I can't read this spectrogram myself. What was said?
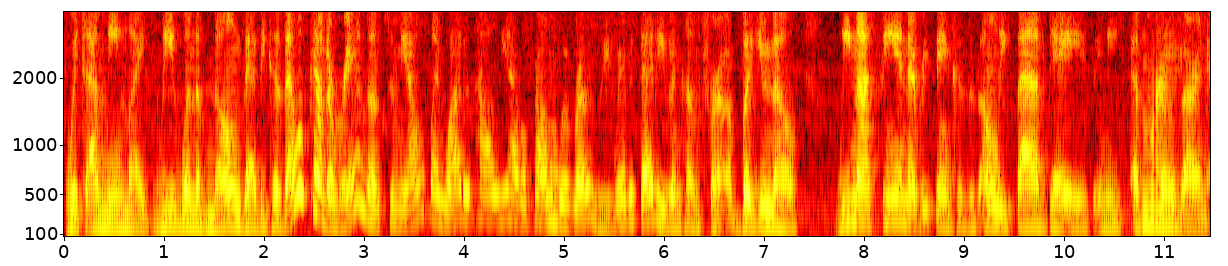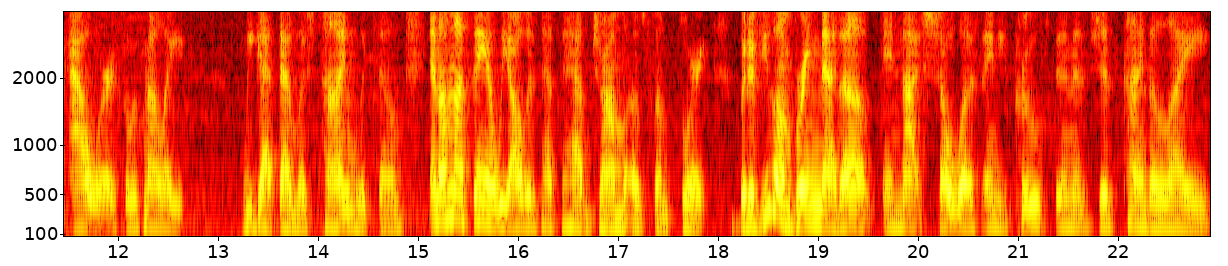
which I mean, like, we wouldn't have known that because that was kind of random to me. I was like, why does Holly have a problem with Rosie? Where did that even come from? But you know, we not seeing everything because it's only five days and these episodes Right. are an hour. So it's not like we got that much time with them. And I'm not saying we always have to have drama of some sort, but if you're gonna bring that up and not show us any proof, then it's just kind of like,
